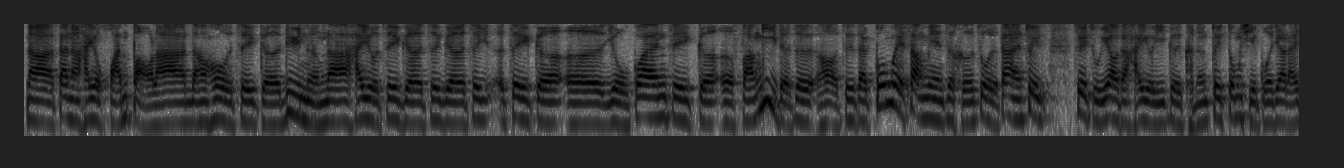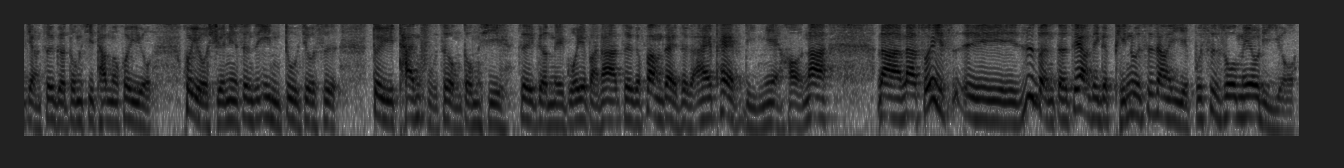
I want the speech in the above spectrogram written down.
那当然还有环保啦，然后这个绿能啦，还有这个这个这这个呃有关这个呃防疫的这哈这在工位上面这和合作的，当然最最主要的还有一个可能对东协国家来讲，这个东西他们会有会有悬念，甚至印度就是对于贪腐这种东西，这个美国也把它这个放在这个 iPad 里面好。那那那所以是呃日本的这样的一个评论，实际上也不是说没有理由。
